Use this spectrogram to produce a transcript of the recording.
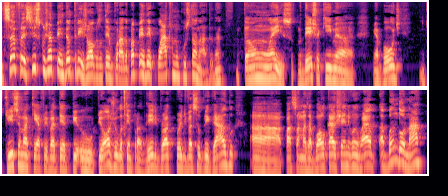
São Francisco já perdeu três jogos na temporada. Para perder quatro não custa nada, né? Então é isso. Deixo aqui minha, minha bold. Christian McCaffrey vai ter o pior jogo da temporada dele. Brock Purdy vai ser obrigado a passar mais a bola. O Kyle Shanahan vai abandonar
